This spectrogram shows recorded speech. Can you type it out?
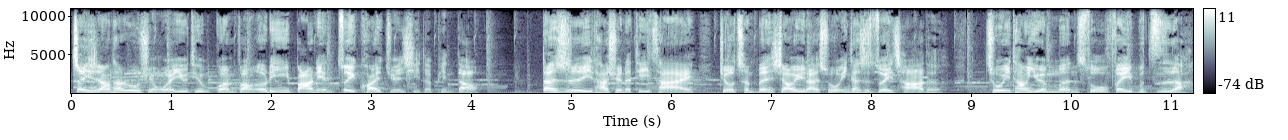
这也让他入选为 YouTube 官方2018年最快崛起的频道。但是以他选的题材，就成本效益来说，应该是最差的。出一趟远门所费不貲啊！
